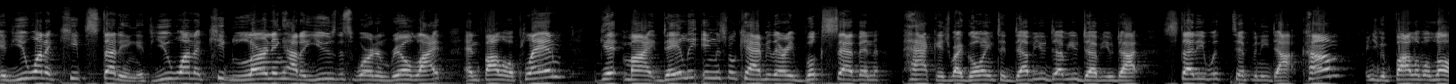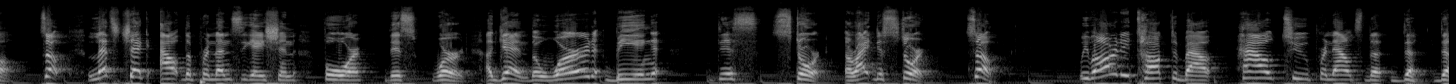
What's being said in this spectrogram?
if you want to keep studying, if you want to keep learning how to use this word in real life and follow a plan, get my daily English vocabulary book seven package by going to www.studywithtiffany.com and you can follow along. So let's check out the pronunciation for this word. Again, the word being distort. All right, distort. So We've already talked about how to pronounce the d, d,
